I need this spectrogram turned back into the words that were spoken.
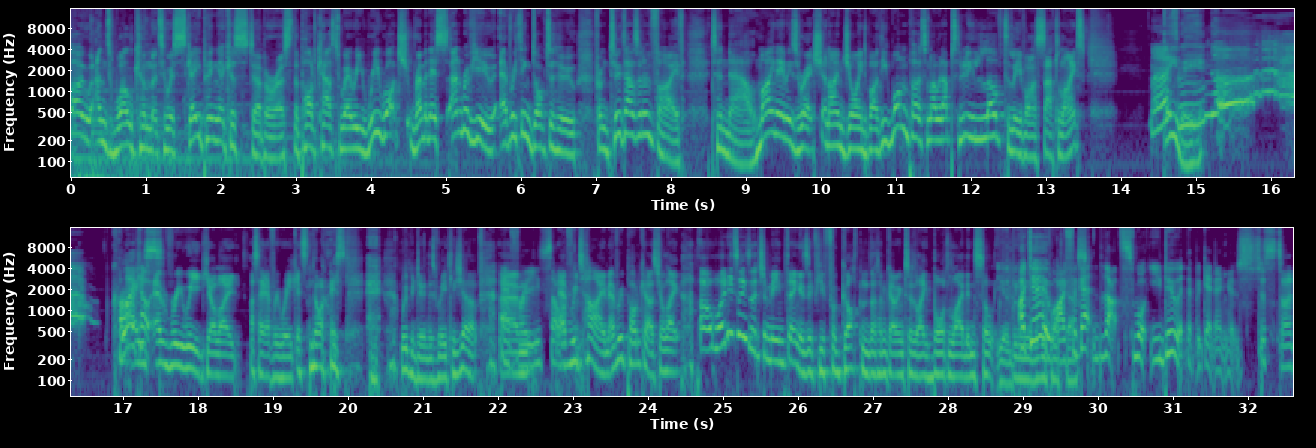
Hello and welcome to Escaping Kasterborous, the podcast where we rewatch, reminisce, and review everything Doctor Who from 2005 to now. My name is Rich, and I'm joined by the one person I would absolutely love to leave on a satellite, Amy. I like how every week you're like, I say every week, it's not, it's, we've been doing this weekly, shut up. Um, Every so Every often. time, every podcast, you're like, oh, why do you say such a mean thing? As if you've forgotten that I'm going to like borderline insult you at the I beginning of the do. I forget that's what you do at the beginning. It's just, uh,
